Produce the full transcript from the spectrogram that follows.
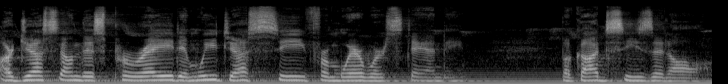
are just on this parade, and we just see from where we're standing. But God sees it all.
